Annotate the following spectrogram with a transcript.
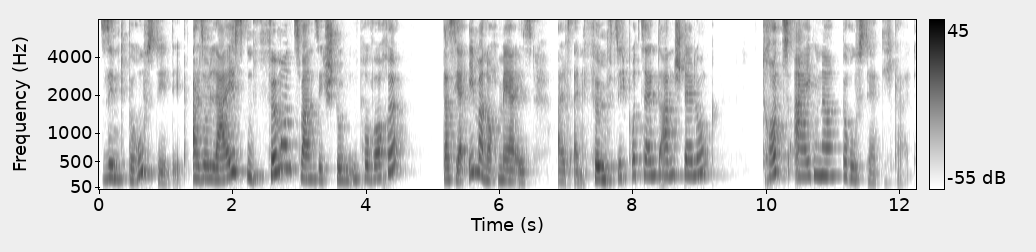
sind berufstätig, also leisten 25 Stunden pro Woche, das ja immer noch mehr ist als eine 50% Anstellung trotz eigener Berufstätigkeit.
